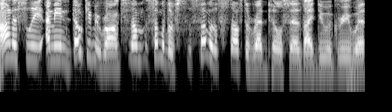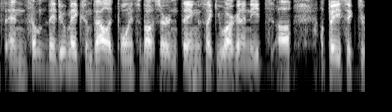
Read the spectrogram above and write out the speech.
Honestly, I mean, don't get me wrong. Some some of the some of the stuff the red pill says I do agree with, and some they do make some valid points about certain things. Like you are going to need uh, a basic de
